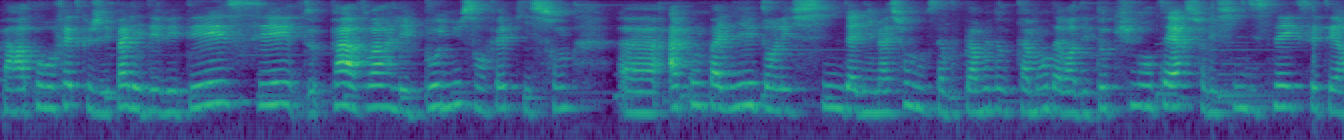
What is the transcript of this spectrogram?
par rapport au fait que j'ai pas les DVD, c'est de pas avoir les bonus en fait qui sont accompagnés dans les films d'animation. Donc ça vous permet notamment d'avoir des documentaires sur les films Disney, etc.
